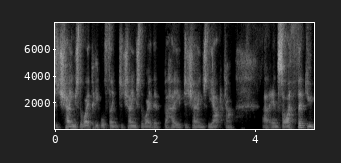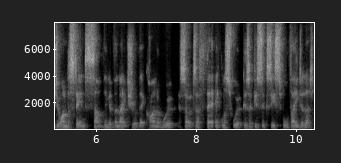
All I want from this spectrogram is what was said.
to change the way people think, to change the way they behave, to change the outcome. Uh, and so I think you do understand something of the nature of that kind of work. So it's a thankless work because if you're successful, they did it.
